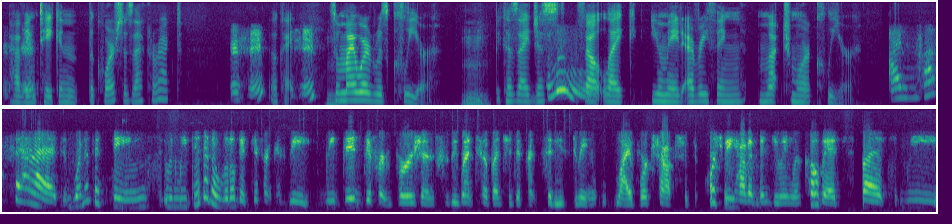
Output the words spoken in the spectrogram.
mm-hmm. having taken the course. Is that correct? Mm-hmm. Okay. Mm-hmm. So my word was clear mm. because I just Ooh. felt like you made everything much more clear. I love that. One of the things when we did it a little bit different because we we did different versions because we went to a bunch of different cities doing live workshops, which of course we haven't been doing with COVID. But we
